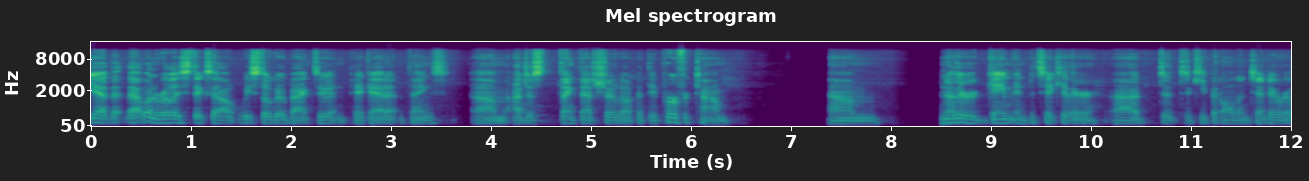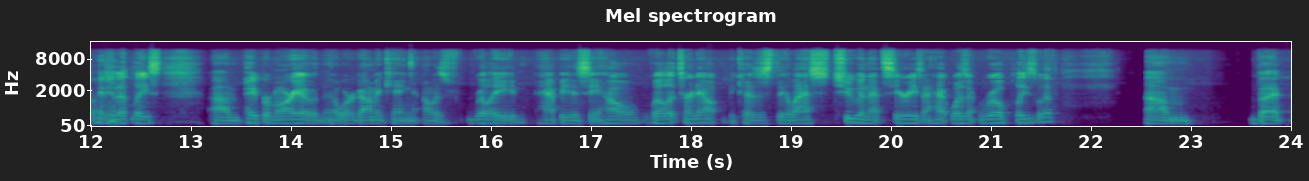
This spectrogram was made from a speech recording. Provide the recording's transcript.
yeah, that that one really sticks out. We still go back to it and pick at it and things. Um, I just think that showed up at the perfect time. Um, another game in particular, uh, to, to keep it all Nintendo related at least, um, Paper Mario, and the Origami King. I was really happy to see how well it turned out because the last two in that series I ha- wasn't real pleased with. Um, but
